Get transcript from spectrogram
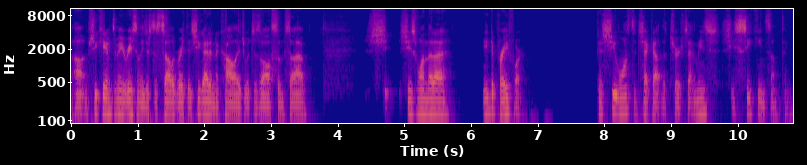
um, she came to me recently just to celebrate that she got into college, which is awesome. So I, she she's one that I need to pray for because she wants to check out the church. That means she's seeking something.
